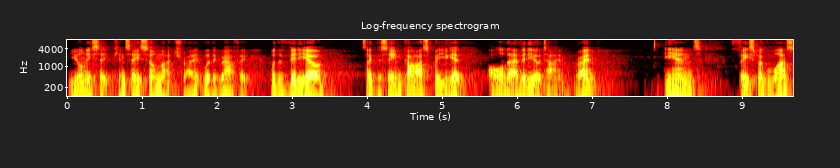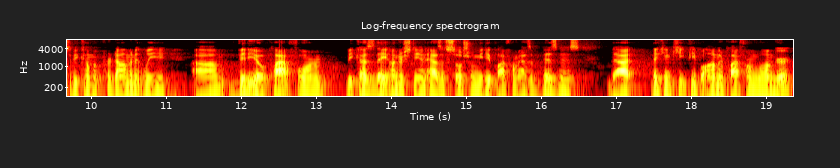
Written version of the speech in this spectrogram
you only say, can say so much, right? With a graphic. With a video, it's like the same cost, but you get all of that video time, right? And Facebook wants to become a predominantly um, video platform because they understand as a social media platform, as a business, that they can keep people on their platform longer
